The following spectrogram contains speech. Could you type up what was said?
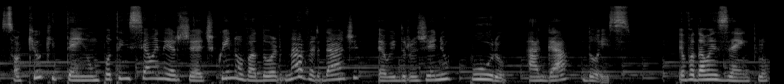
Só que o que tem um potencial energético inovador, na verdade, é o hidrogênio puro, H2. Eu vou dar um exemplo.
